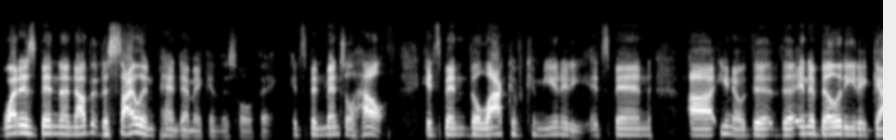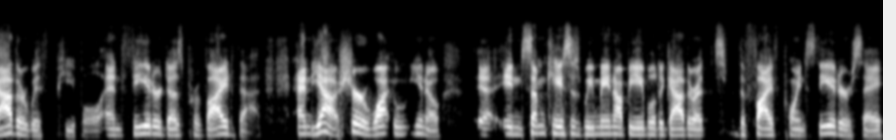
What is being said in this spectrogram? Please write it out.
what has been another the silent pandemic in this whole thing. It's been mental health. It's been the lack of community. It's been uh, you know the the inability to gather with people and theater does provide that. And yeah sure what you know uh, in some cases we may not be able to gather at the five points theater say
